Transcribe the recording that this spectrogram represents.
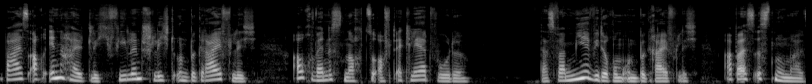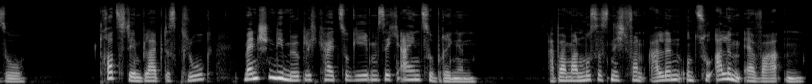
war es auch inhaltlich vielen schlicht unbegreiflich, auch wenn es noch zu oft erklärt wurde. Das war mir wiederum unbegreiflich, aber es ist nun mal so. Trotzdem bleibt es klug, Menschen die Möglichkeit zu geben, sich einzubringen. Aber man muss es nicht von allen und zu allem erwarten.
